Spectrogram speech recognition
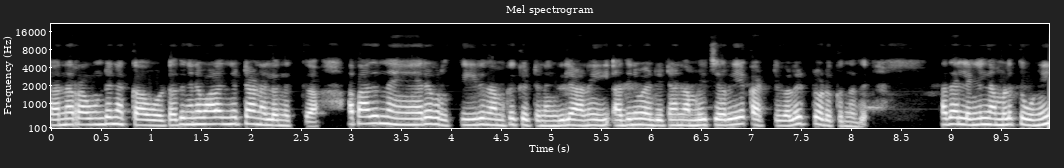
കാരണം റൗണ്ട് നെക്കാവോട്ട് അതിങ്ങനെ വളഞ്ഞിട്ടാണല്ലോ നിൽക്കുക അപ്പൊ അത് നേരെ വൃത്തിയിൽ നമുക്ക് കിട്ടണമെങ്കിലാണ് ഈ അതിന് വേണ്ടിയിട്ടാണ് നമ്മൾ ഈ ചെറിയ കട്ടുകൾ ഇട്ട് കൊടുക്കുന്നത്. അതല്ലെങ്കിൽ നമ്മൾ തുണി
